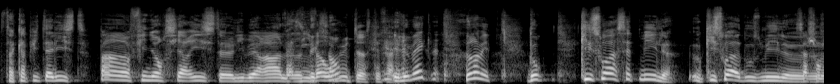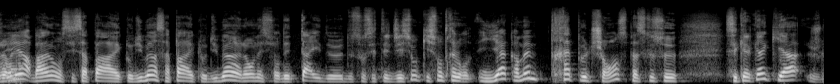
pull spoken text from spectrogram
C'est un capitaliste, pas un financiariste euh, libéral. Vas-y, va au but, Stéphane. Et le mec, non, non, mais donc qu'il soit à 7000 ou qu'il soit à 12 000 euh, Ça change rien. bah non, si ça part avec l'eau du bain, ça part avec l'eau du bain. Et là, on est sur des tailles de, de sociétés de gestion qui sont très lourdes. Il y a quand même très peu de chance parce que ce, c'est quelqu'un qui a, je-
